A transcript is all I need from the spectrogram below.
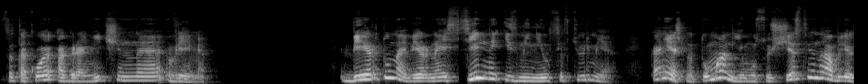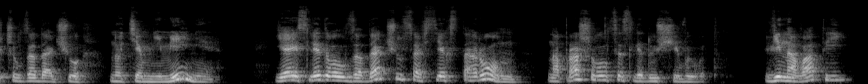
за такое ограниченное время. Берту, наверное, сильно изменился в тюрьме. Конечно, туман ему существенно облегчил задачу, но тем не менее я исследовал задачу со всех сторон, напрашивался следующий вывод. Виноватый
